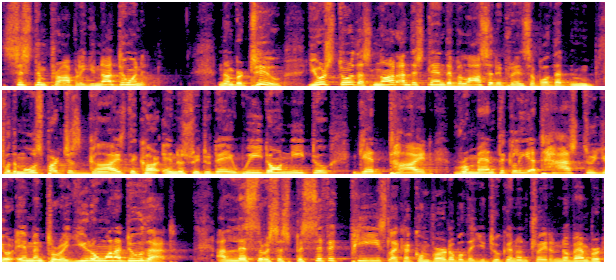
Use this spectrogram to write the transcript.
system properly. You're not doing it. Number two, your store does not understand the velocity principle that mm, for the most part just guides the car industry today. We don't need to get tied, romantically attached to your inventory. You don't want to do that. Unless there is a specific piece like a convertible that you took in on trade in November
